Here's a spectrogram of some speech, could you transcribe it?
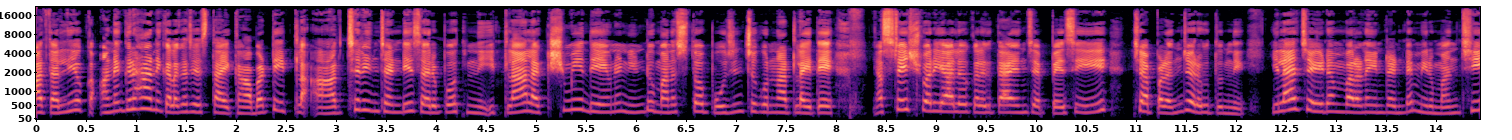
ఆ తల్లి యొక్క అనుగ్రహాన్ని కలగజేస్తాయి. కాబట్టి ఇట్లా ఆచరించండి సరిపోతుంది. ఇట్లా లక్ష్మీదేవిని నిండు మనసుతో పూజించుకున్నట్లయితే అష్టైశ్వర్యాలు కలుగుతాయని చెప్పేసి చెప్పడం జరుగుతుంది. ఇలా చేయడం వలన ఏంటంటే మీరు మంచి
